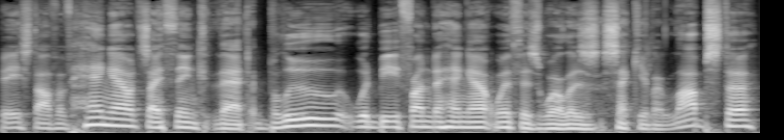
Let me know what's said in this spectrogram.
Based off of Hangouts, I think that Blue would be fun to hang out with as well as Secular Lobster.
